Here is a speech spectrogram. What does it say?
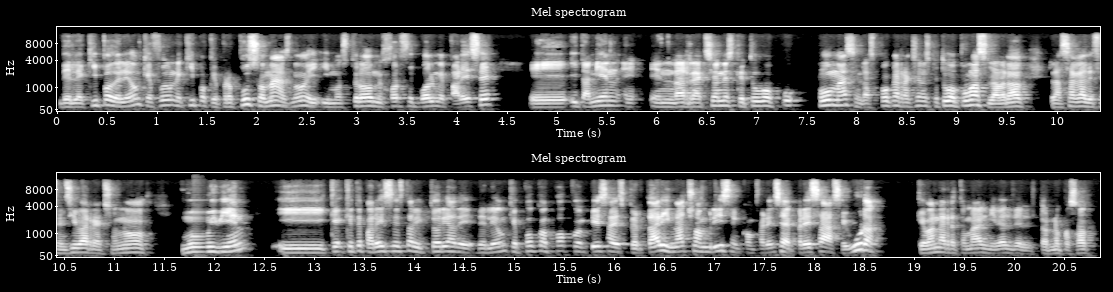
del equipo de León, que fue un equipo que propuso más, ¿no? Y, mostró mejor fútbol, me parece. Eh, y también eh, en las reacciones que tuvo Pumas, en las pocas reacciones que tuvo Pumas, la verdad, la saga defensiva reaccionó muy bien. ¿Y qué, te parece esta victoria de, de, León que poco a poco empieza a despertar? Y Nacho Ambriz en conferencia de prensa asegura que van a retomar el nivel del torneo pasado.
